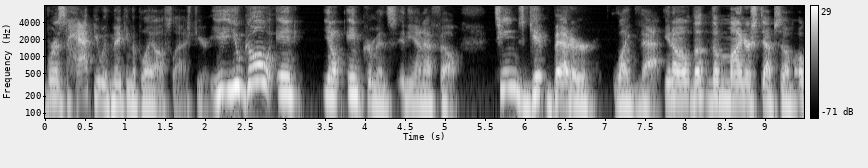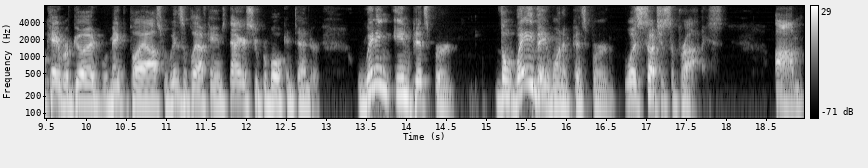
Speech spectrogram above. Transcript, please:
was happy with making the playoffs last year. You, you go in, you know, increments in the NFL. Teams get better like that. You know, the the minor steps of okay, we're good, we make the playoffs, we win some playoff games. Now you're Super Bowl contender. Winning in Pittsburgh, the way they won in Pittsburgh was such a surprise. Um,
